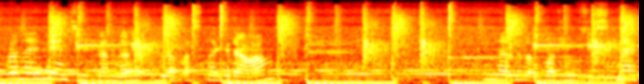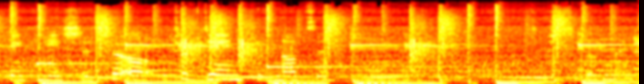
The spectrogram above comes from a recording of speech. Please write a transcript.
chyba najwięcej dla, dla Was nagrałam. I nadal uważam, że jest najpiękniejszy, czy, o, czy w dzień, czy w nocy. Coś cudownego.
